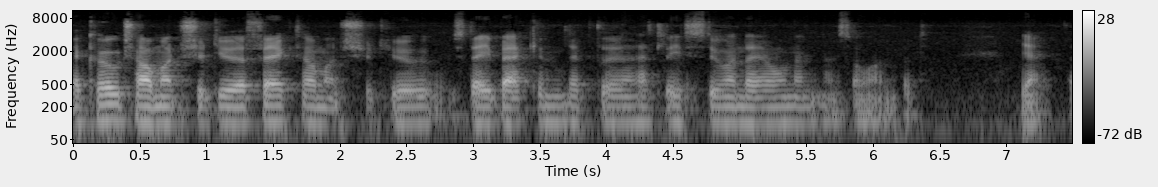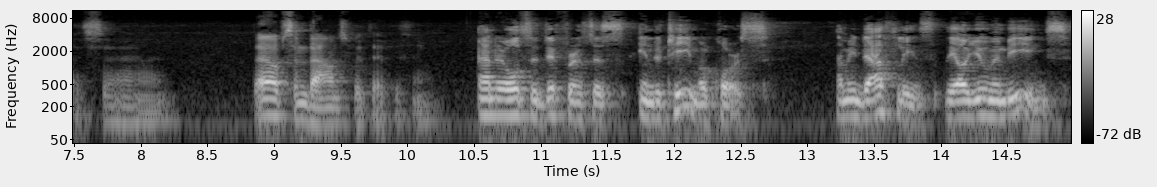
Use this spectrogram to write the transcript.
a coach. How much should you affect? How much should you stay back and let the athletes do on their own and, and so on? But yeah, that's uh, there are ups and downs with everything. And there are also differences in the team, of course. I mean, the athletes they are human beings.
